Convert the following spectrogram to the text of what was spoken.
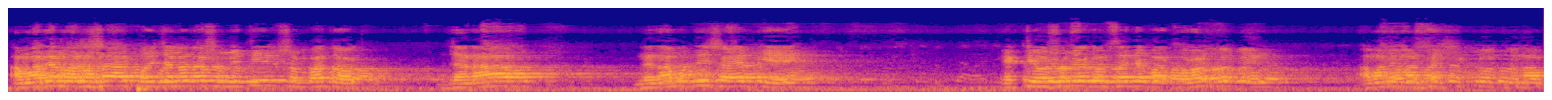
আমাদের মাদ্রাসার পরিচালনা সমিতির সম্পাদক জানাব নেজামুদ্দিন সাহেবকে একটি অসমীয়া গামছা দিয়ে বরণ করবেন আমাদের মাস্টার শিক্ষক জনাব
